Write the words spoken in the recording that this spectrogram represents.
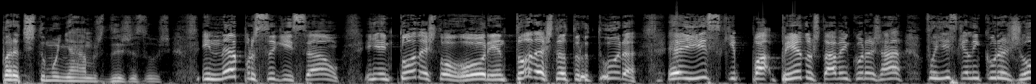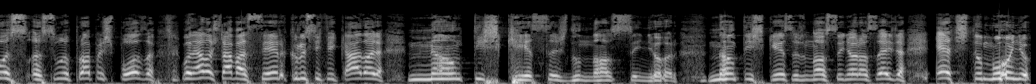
para testemunharmos de Jesus. E na perseguição, e em todo este horror, e em toda esta tortura, é isso que Pedro estava a encorajar. Foi isso que ele encorajou a, sua própria esposa. Quando ela estava a ser crucificada, olha, não te esqueças do nosso Senhor. Não te esqueças do nosso Senhor. Ou seja, é testemunho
